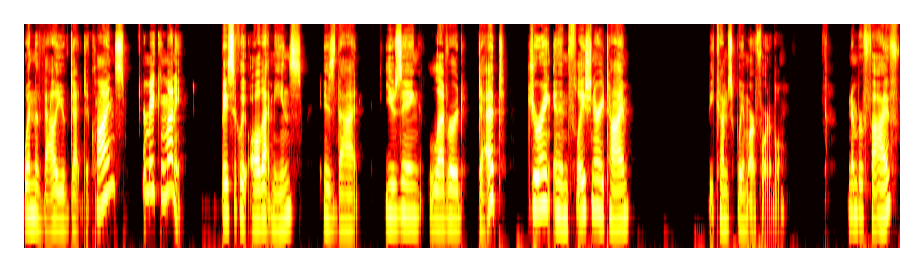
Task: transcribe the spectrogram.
When the value of debt declines, you're making money. Basically, all that means is that using levered debt during an inflationary time becomes way more affordable. Number five,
